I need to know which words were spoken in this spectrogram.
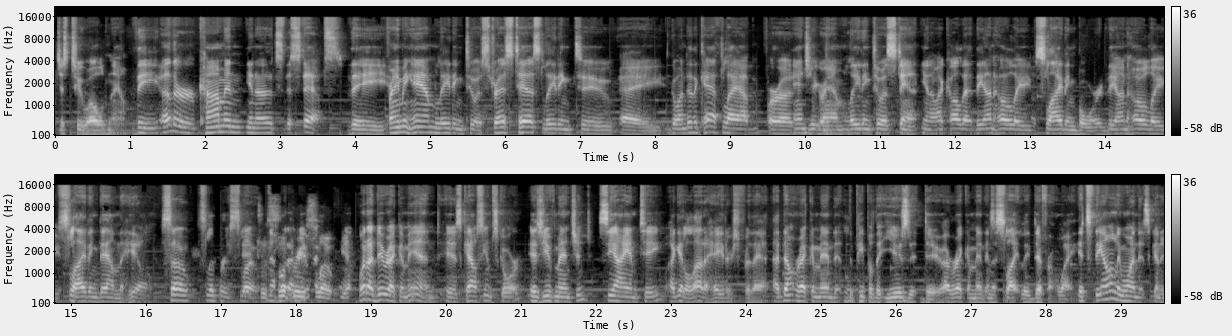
just too old now. The other common, you know, it's the steps. The Framingham leading to a stress test, leading to a going to the cath lab for an angiogram, leading to a stent. You know, I call that the unholy sliding board, the unholy sliding down the hill. So slippery slope. It's a now, slippery slope. Yep. What I do recommend is calcium score, as you've mentioned, CIMT. I get a lot of haters for that. I don't recommend it. The people that use it do. I recommend it in a slightly different way. It's the only one that's going to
